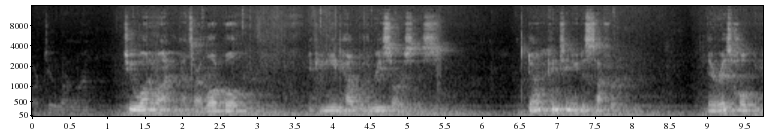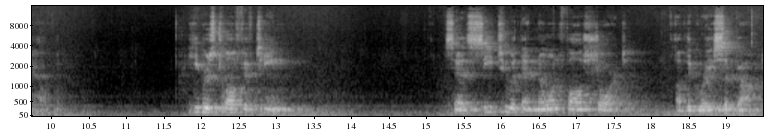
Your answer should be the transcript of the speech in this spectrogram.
Or 211. 211, that's our local, if you need help with resources. Don't continue to suffer. There is hope and help. Hebrews 12:15 says, "See to it that no one falls short of the grace of God,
